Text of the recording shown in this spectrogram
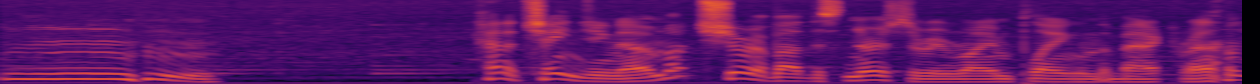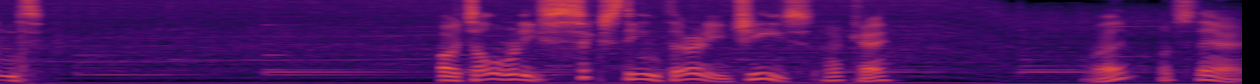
mm-hmm. Kind of changing now. I'm not sure about this nursery rhyme playing in the background. oh, it's already 1630. Jeez, okay. What? What's there?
